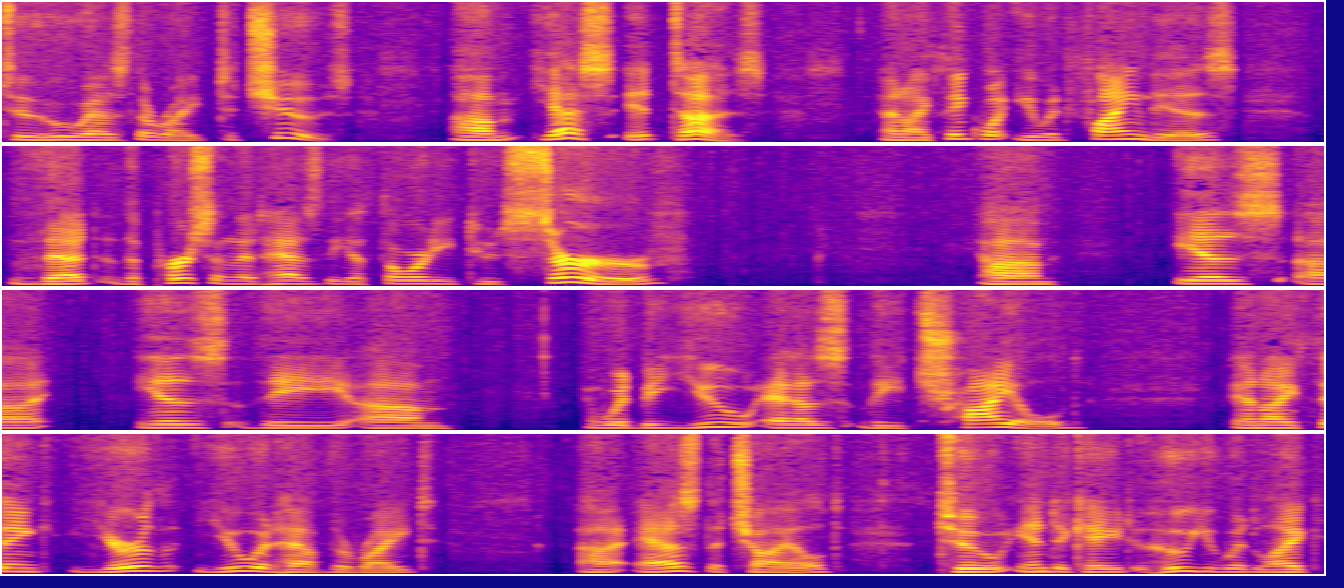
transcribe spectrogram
to who has the right to choose? Um, yes, it does. And I think what you would find is that the person that has the authority to serve um, is uh, is the um, would be you as the child, and I think you're you would have the right uh, as the child to indicate who you would like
